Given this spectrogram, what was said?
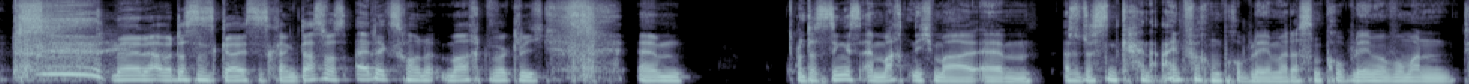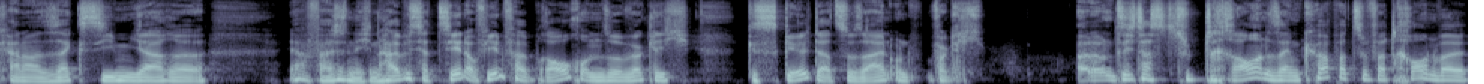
Nein, aber das ist geisteskrank. Das, was Alex Hornet macht, wirklich. Ähm, und das Ding ist, er macht nicht mal, ähm, also das sind keine einfachen Probleme. Das sind Probleme, wo man, keine Ahnung, sechs, sieben Jahre, ja, weiß ich nicht, ein halbes Jahrzehnt auf jeden Fall braucht, um so wirklich geskillt da zu sein und wirklich also, und sich das zu trauen, seinem Körper zu vertrauen, weil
